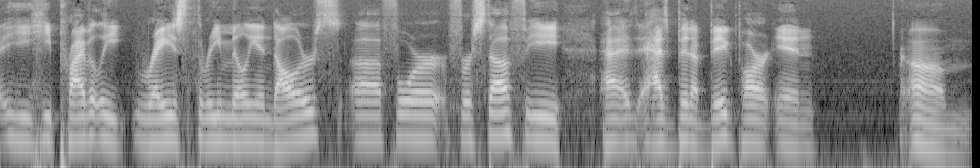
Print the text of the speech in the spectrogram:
he he privately raised three million dollars uh, for for stuff. He had, has been a big part in um,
